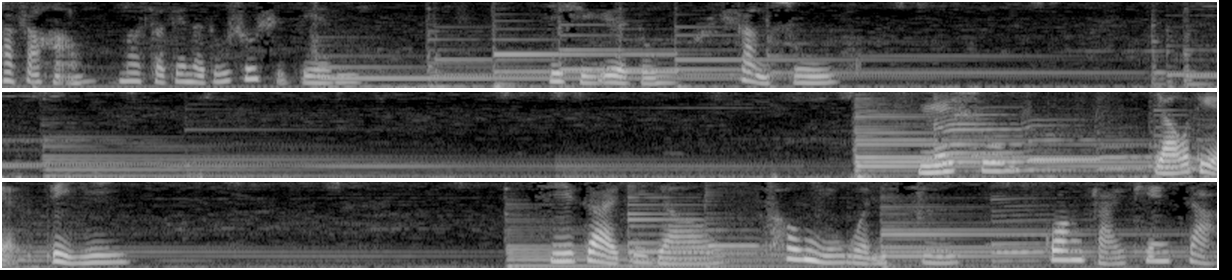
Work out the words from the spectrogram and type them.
早上好，猫小娟的读书时间，继续阅读《尚书》。余书尧典第一。昔在帝尧，聪明文思，光宅天下，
